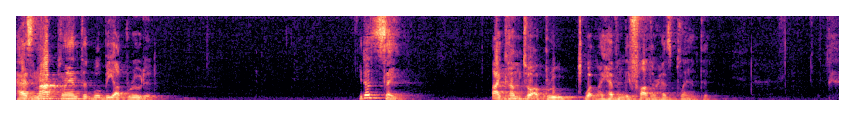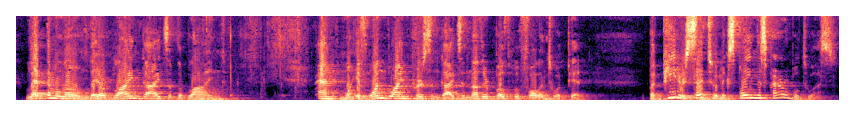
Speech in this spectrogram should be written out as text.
has not planted will be uprooted. He doesn't say, I come to uproot what my heavenly Father has planted. Let them alone. They are blind guides of the blind. And if one blind person guides another, both will fall into a pit. But Peter said to him, Explain this parable to us.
